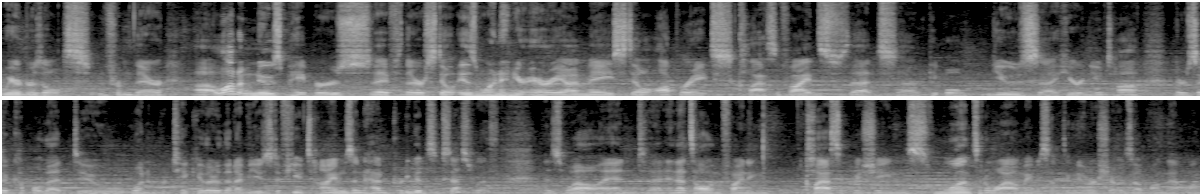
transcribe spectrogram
weird results from there. Uh, a lot of newspapers, if there still is one in your area, may still operate classifieds that uh, people use uh, here in Utah. There's a couple that do one in particular that I've used a few times and had pretty good success with as well, and uh, and that's all in finding classic machines. Once in a while, maybe something newer shows up on that one.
